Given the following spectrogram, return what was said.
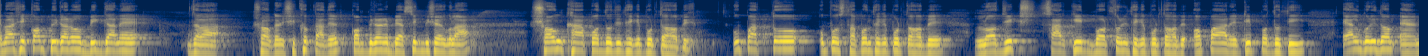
এবার আসি কম্পিউটার ও বিজ্ঞানে যারা সরকারি শিক্ষক তাদের কম্পিউটারের বেসিক বিষয়গুলা সংখ্যা পদ্ধতি থেকে পড়তে হবে উপাত্ত উপস্থাপন থেকে পড়তে হবে লজিক সার্কিট বর্তনী থেকে পড়তে হবে অপারেটিভ পদ্ধতি অ্যালগোরিদম অ্যান্ড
